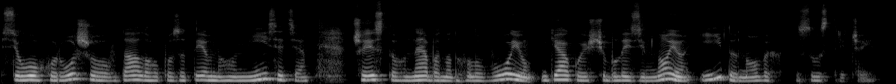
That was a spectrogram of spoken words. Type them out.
всього хорошого, вдалого, позитивного місяця, чистого неба над головою. Дякую, що були зі мною, і до нових зустрічей!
